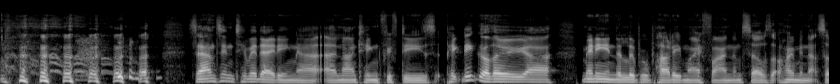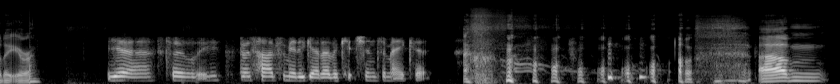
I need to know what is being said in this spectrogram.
Sounds intimidating, uh, a 1950s picnic, although uh, many in the Liberal Party might find themselves at home in that sort of era. Yeah, totally. It was hard for me to get out of the kitchen to make it. um,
